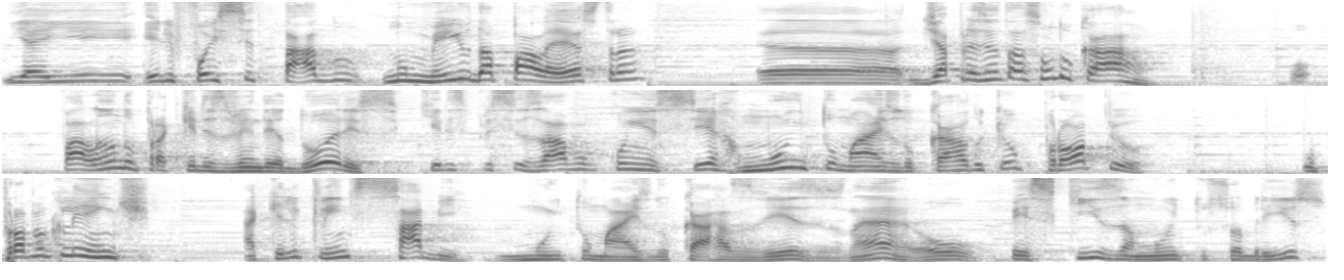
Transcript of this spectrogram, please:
E aí ele foi citado no meio da palestra eh, de apresentação do carro. Falando para aqueles vendedores que eles precisavam conhecer muito mais do carro do que o próprio o próprio cliente. Aquele cliente sabe muito mais do carro às vezes, né? Ou pesquisa muito sobre isso.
